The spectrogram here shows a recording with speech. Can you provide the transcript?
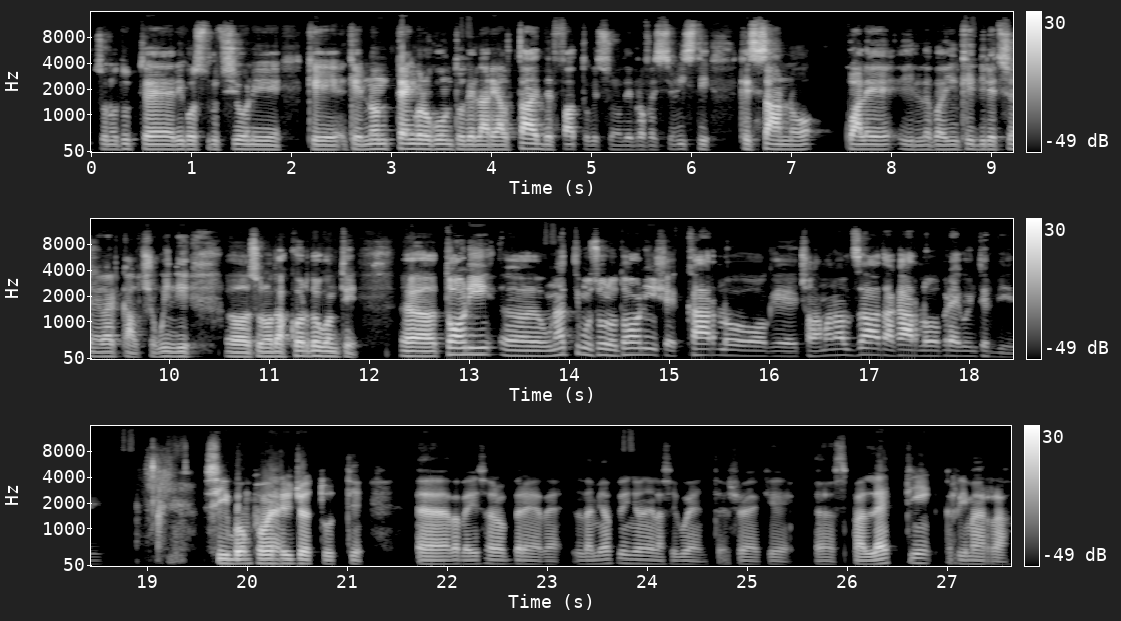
sono tutte ricostruzioni che, che non tengono conto della realtà e del fatto che sono dei professionisti che sanno qual è il, in che direzione va il calcio, quindi eh, sono d'accordo con te. Eh, Tony, eh, un attimo solo, Tony, c'è Carlo che ha la mano alzata. Carlo, prego, intervieni. Sì, buon pomeriggio a tutti. Eh, vabbè, io sarò breve. La mia opinione è la seguente, cioè che eh, Spalletti rimarrà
